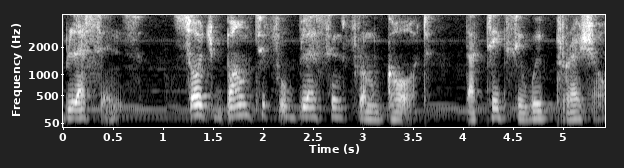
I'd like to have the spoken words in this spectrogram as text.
blessings, such bountiful blessings from God that takes away pressure.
